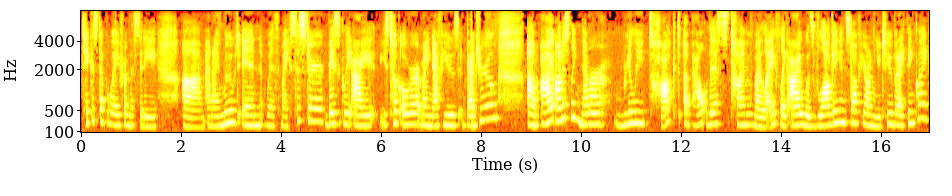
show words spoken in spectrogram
take a step away from the city um, and I moved in with my sister. Basically, I took over my nephew's bedroom. Um, I honestly never really talked about this time of my life. Like I was vlogging and stuff here on YouTube, but I think like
